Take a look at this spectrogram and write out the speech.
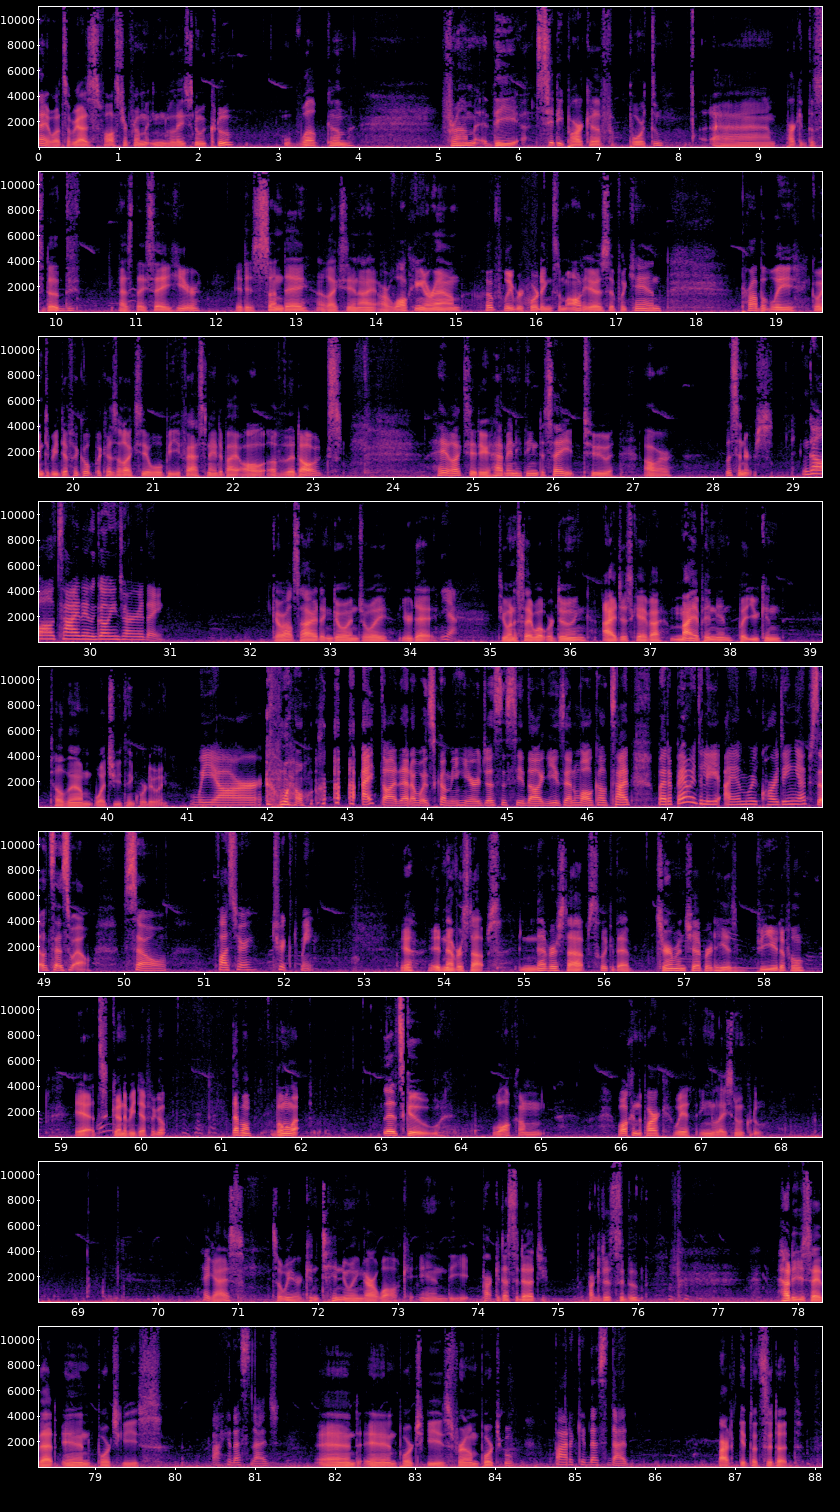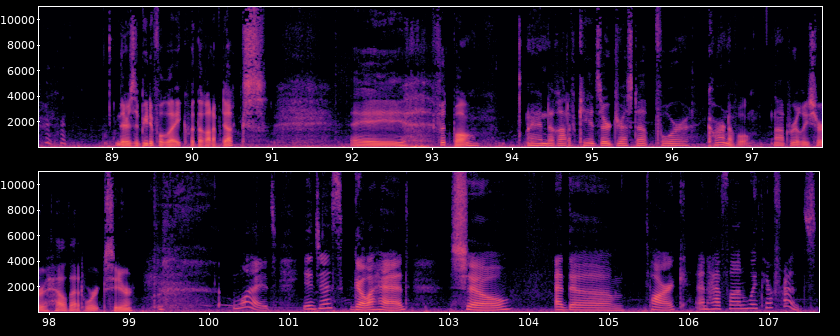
Hey, what's up, guys? Foster from Inglês no Cru. Welcome from the city park of Porto, uh, Parque da Cidade, as they say here. It is Sunday. Alexia and I are walking around, hopefully recording some audios if we can. Probably going to be difficult because Alexia will be fascinated by all of the dogs. Hey, Alexia, do you have anything to say to our listeners? Go outside and go enjoy your day. Go outside and go enjoy your day. Yeah. Do you want to say what we're doing? I just gave uh, my opinion, but you can tell them what you think we're doing. We are, well, I thought that I was coming here just to see doggies and walk outside, but apparently I am recording episodes as well. So, Foster tricked me. Yeah, it never stops. It never stops. Look at that German Shepherd. He is beautiful. Yeah, it's going to be difficult. Tá bom. Vamos lá. Let's go. Walk on walk in the park with Inglês no Cru. Hey guys. So we are continuing our walk in the Parque da Cidade. Parque da Cidade. How do you say that in Portuguese? Parque da Cidade. And in Portuguese from Portugal? Parque da Cidade. Parque da Cidade. There's a beautiful lake with a lot of ducks, a football, and a lot of kids are dressed up for carnival. Not really sure how that works here. What? You just go ahead, show at the um, park, and have fun with your friends.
